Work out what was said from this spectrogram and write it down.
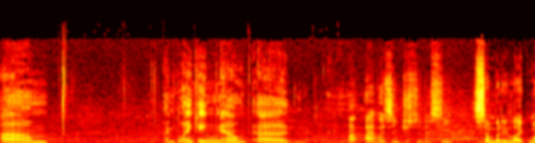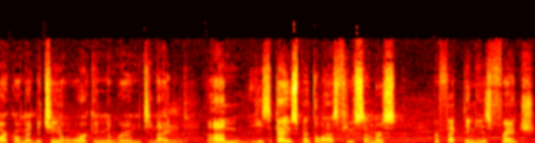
Um, I'm blanking now. Uh, I was interested to see somebody like Marco Mendicino working the room tonight. Um, he's a guy who spent the last few summers perfecting his French.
